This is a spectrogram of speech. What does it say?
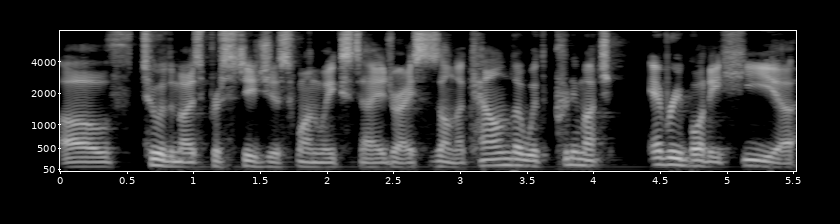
of two of the most prestigious one week stage races on the calendar with pretty much everybody here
